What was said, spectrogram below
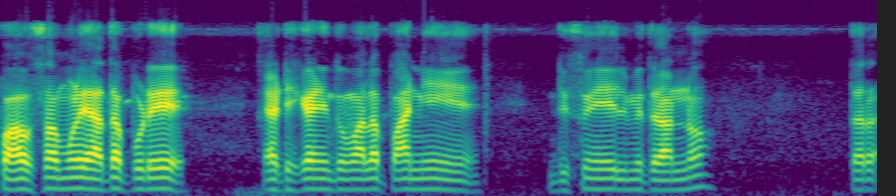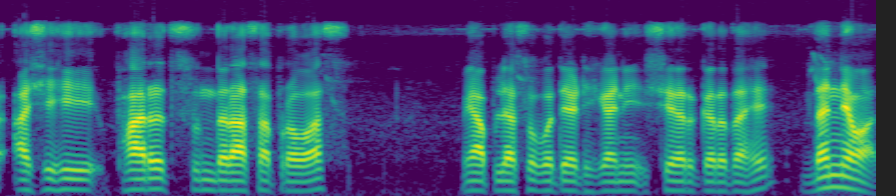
पावसामुळे आता पुढे या ठिकाणी तुम्हाला पाणी दिसून येईल मित्रांनो. तर अशी ही फारच सुंदर असा प्रवास मी आपल्यासोबत या ठिकाणी शेअर करत आहे. धन्यवाद.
